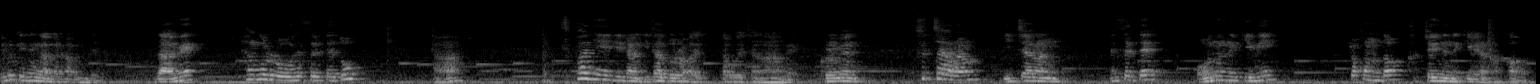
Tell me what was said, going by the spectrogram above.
이렇게 생각을 하면 돼. 그 다음에 한글로 했을 때도 자 스파니엘이랑 이사도라가 있다고 했잖아. 네. 그러면 스자랑 이자랑 했을 때 어느 느낌이 조금 더 각져 있는 느낌이랑 가까워.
